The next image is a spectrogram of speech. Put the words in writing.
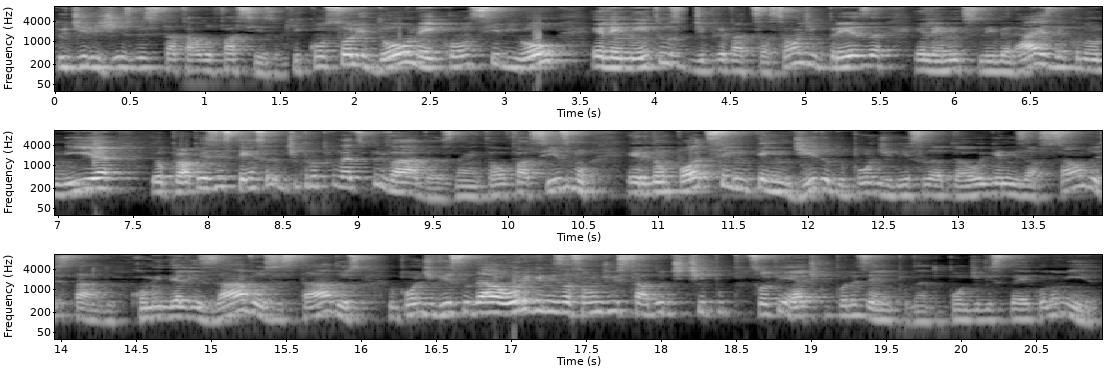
do dirigismo estatal do fascismo, que consolidou né, e conciliou elementos de privatização de empresa, elementos liberais liberais na economia e a própria existência de propriedades privadas. Né? Então o fascismo ele não pode ser entendido do ponto de vista da, organização do Estado, como idealizava os Estados, do ponto de vista da organização de um Estado de tipo soviético, por exemplo, né? do ponto de vista da economia.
